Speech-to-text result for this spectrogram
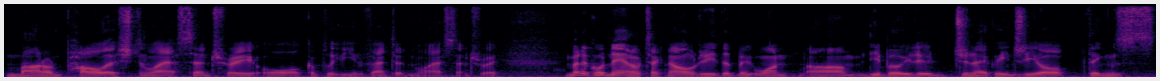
modern polished in the last century or completely invented in the last century. Medical nanotechnology, the big one, um, the ability to genetically engineer things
